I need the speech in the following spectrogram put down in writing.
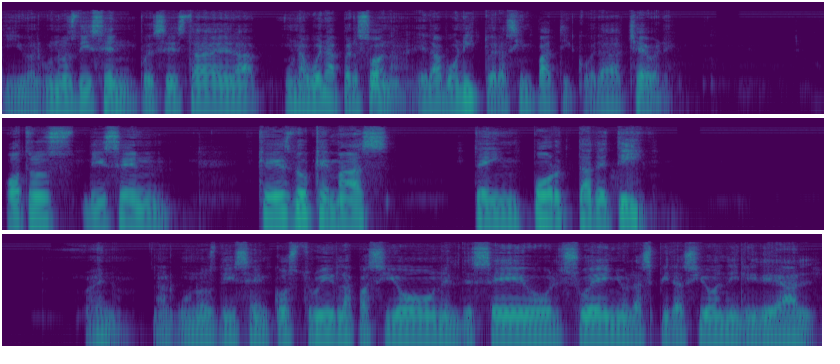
Y algunos dicen, pues esta era una buena persona, era bonito, era simpático, era chévere. Otros dicen, ¿Qué es lo que más te importa de ti? Bueno, algunos dicen construir la pasión, el deseo, el sueño, la aspiración y el ideal.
